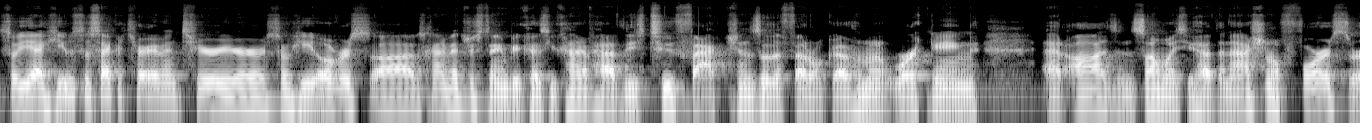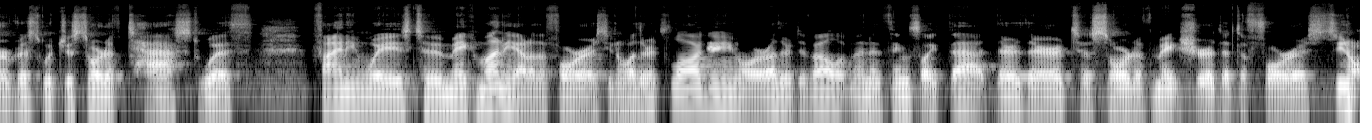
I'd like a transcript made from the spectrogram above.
So yeah, he was the Secretary of Interior. So he oversaw. It was kind of interesting because you kind of have these two factions of the federal government working at odds in some ways. You have the National Forest Service, which is sort of tasked with finding ways to make money out of the forest, you know, whether it's logging or other development and things like that. They're there to sort of make sure that the forests, you know,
